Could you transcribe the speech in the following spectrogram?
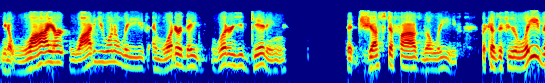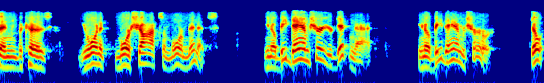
You know, why are why do you want to leave, and what are they? What are you getting that justifies the leave? Because if you're leaving because you wanted more shots and more minutes, you know, be damn sure you're getting that. You know, be damn sure. Don't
